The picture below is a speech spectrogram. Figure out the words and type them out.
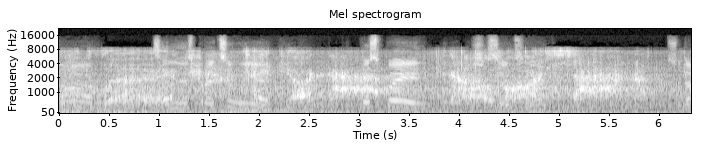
А, це не спрацює. Поспи, більше сонця. Сюди?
